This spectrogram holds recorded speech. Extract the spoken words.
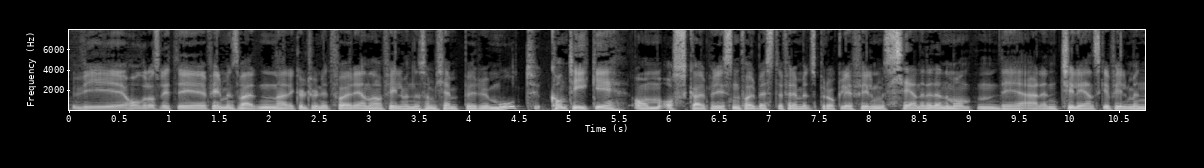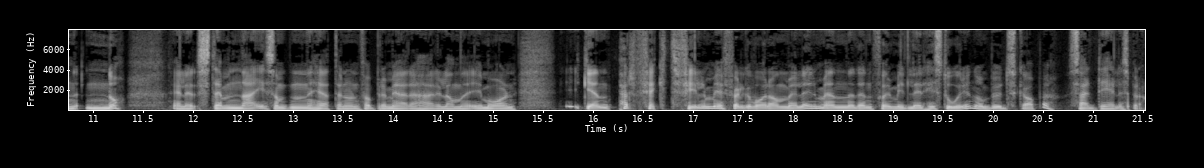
Vi holder oss litt i filmens verden her i Kulturnytt, for en av filmene som kjemper mot Kon-Tiki om Oscar-prisen for beste fremmedspråklige film senere denne måneden, det er den chilenske filmen No, eller Stem nei, som den heter når den får premiere her i landet i morgen. Ikke en perfekt film ifølge vår anmelder, men den formidler historien og budskapet særdeles bra.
